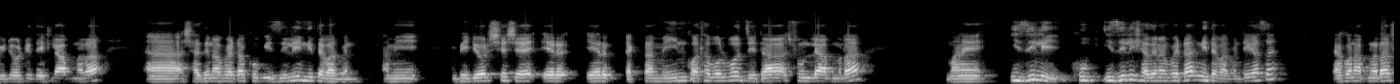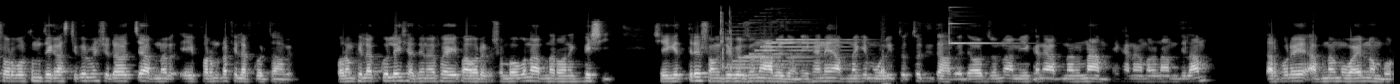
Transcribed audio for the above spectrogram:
ভিডিওটি দেখলে আপনারা স্বাধীন অফারটা খুব ইজিলি নিতে পারবেন। আমি ভিডিওর শেষে এর এর একটা মেইন কথা বলব, যেটা শুনলে আপনারা মানে ইজিলি খুব ইজিলি স্বাধীন অফারটা নিতে পারবেন, ঠিক আছে? এখন আপনারা সর্বপ্রথম যে কাজটি করবেন সেটা হচ্ছে আপনার এই ফর্মটা ফিল করতে হবে। ফর্ম ফিল আপ করলেই স্বাধীন ওয়াইফাই পাওয়ার সম্ভাবনা আপনার অনেক বেশি। সেই ক্ষেত্রে সংযোগের জন্য আবেদন। এখানে আপনাকে মৌলিক তথ্য দিতে হবে। দেওয়ার জন্য আমি এখানে আপনার নাম, এখানে আমার নাম দিলাম। তারপরে আপনার মোবাইল নম্বর।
